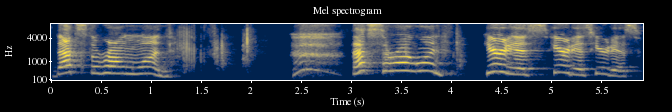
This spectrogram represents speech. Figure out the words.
that's the wrong one. That's the wrong one. Here it is. Here it is. Here it is.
